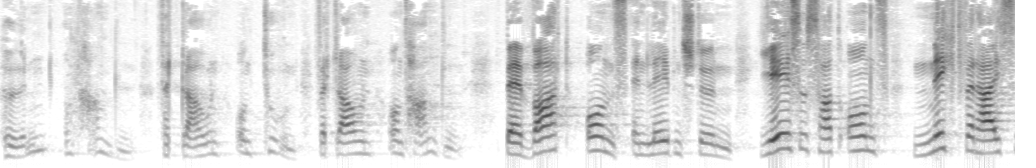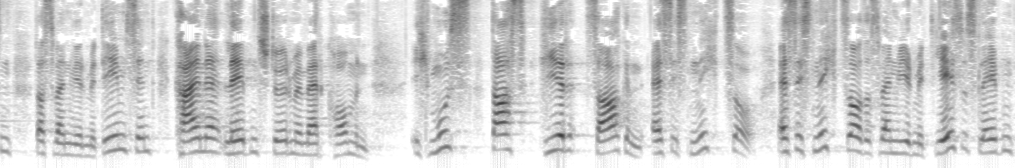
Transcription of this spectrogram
Hören und handeln, Vertrauen und tun, Vertrauen und handeln. Bewahrt uns in Lebensstürmen. Jesus hat uns nicht verheißen, dass wenn wir mit ihm sind, keine Lebensstürme mehr kommen. Ich muss das hier sagen. Es ist nicht so. Es ist nicht so, dass wenn wir mit Jesus leben,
